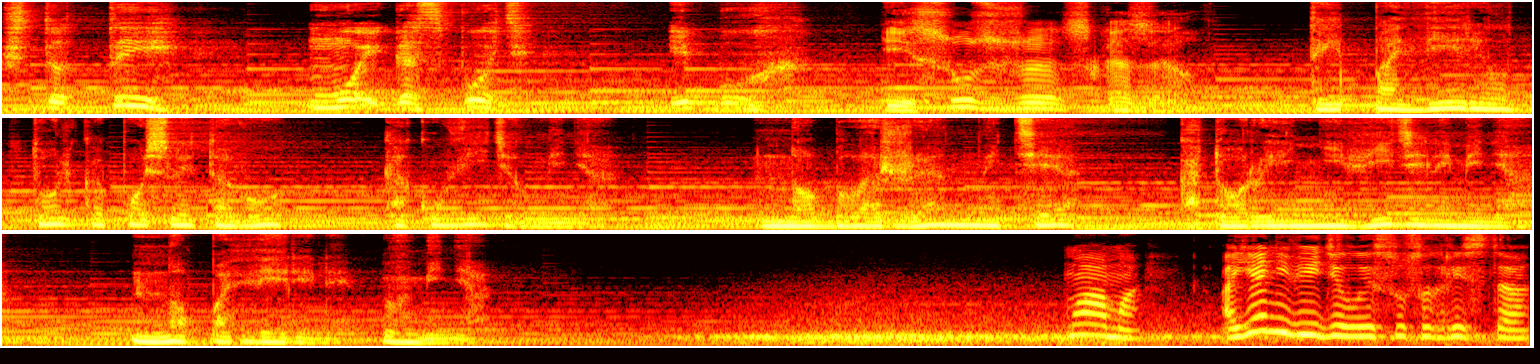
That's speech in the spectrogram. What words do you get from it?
что Ты мой Господь и Бог. Иисус же сказал Ты поверил только после того, как увидел меня. Но блаженны те, которые не видели меня, но поверили в меня. Мама, а я не видела Иисуса Христа,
